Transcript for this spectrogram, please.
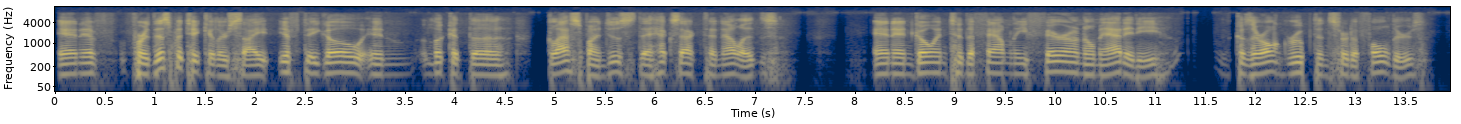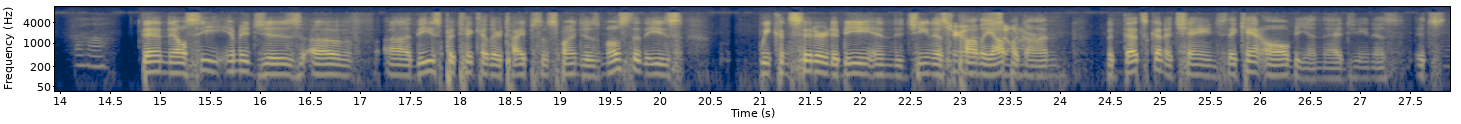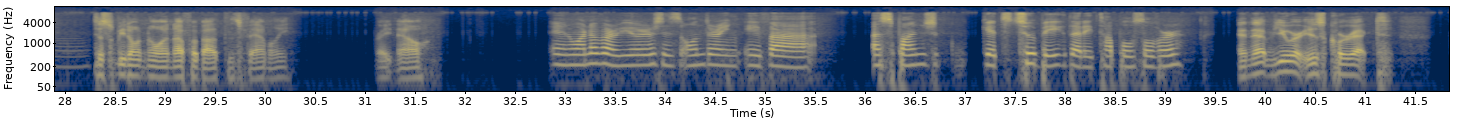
and if for this particular site, if they go and look at the glass sponges, the hexactinellids, and then go into the family Pheronematidae, because they're all grouped in sort of folders, Uh-huh. then they'll see images of uh, these particular types of sponges. Most of these we consider to be in the genus Check out that sonar. Poliopogon, but that's going to change. They can't all be in that genus. It's just we don't know enough about this family right now. And one of our viewers is wondering if uh, a sponge gets too big that it topples over. And that viewer is correct.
